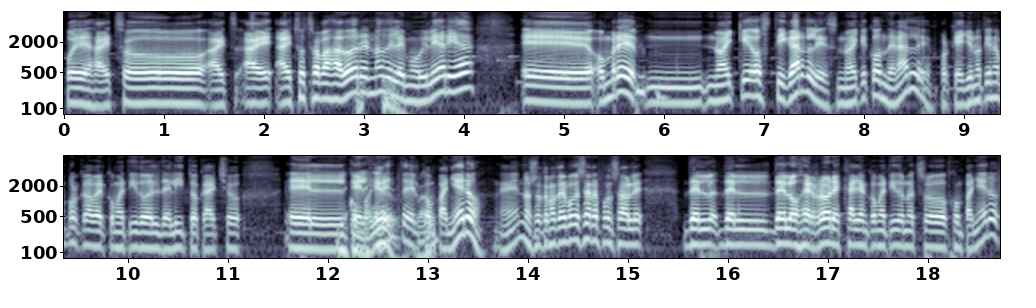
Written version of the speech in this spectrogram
pues a estos, a, est- a- a estos trabajadores ¿no? de la inmobiliaria, eh, hombre, mm, no hay que hostigarles, no hay que condenarles, porque ellos no tienen por qué haber cometido el delito que ha hecho el, el compañero, gerente, el claro. compañero. ¿eh? Nosotros no tenemos que ser responsables del- del- de los errores que hayan cometido nuestros compañeros,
